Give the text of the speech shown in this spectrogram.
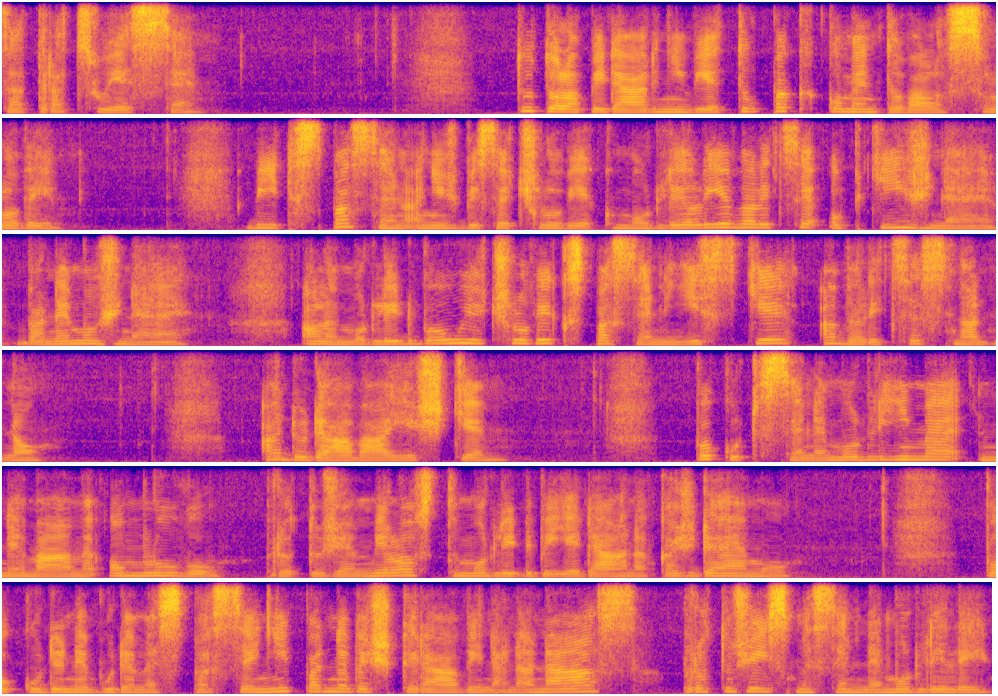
zatracuje se. Tuto lapidární větu pak komentoval slovy. Být spasen, aniž by se člověk modlil, je velice obtížné, ba nemožné, ale modlitbou je člověk spasen jistě a velice snadno. A dodává ještě. Pokud se nemodlíme, nemáme omluvu, protože milost modlitby je dána každému. Pokud nebudeme spaseni, padne veškerá vina na nás, protože jsme se nemodlili.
